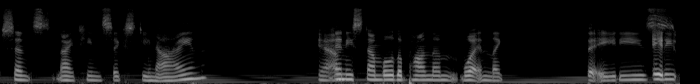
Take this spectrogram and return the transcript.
since 1969 yeah. and he stumbled upon them, what, in like the 80s? 80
